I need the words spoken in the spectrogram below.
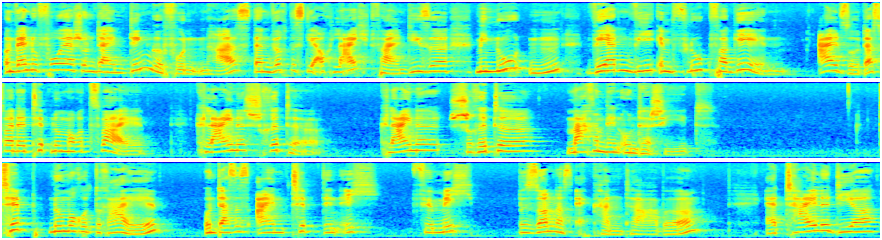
Und wenn du vorher schon dein Ding gefunden hast, dann wird es dir auch leicht fallen. Diese Minuten werden wie im Flug vergehen. Also, das war der Tipp Nummer zwei. Kleine Schritte. Kleine Schritte machen den Unterschied. Tipp Nummer drei, und das ist ein Tipp, den ich für mich besonders erkannt habe, erteile dir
